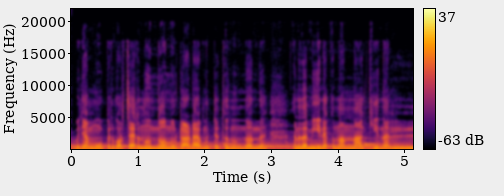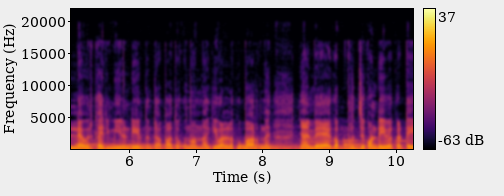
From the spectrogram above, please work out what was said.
അപ്പോൾ ഞാൻ മൂപ്പർ കുറച്ച് നേരം നിന്ന് വന്നു കേട്ടോ. അവിടെ മുറ്റത്ത് നിന്ന് വന്ന് അങ്ങനെ ഇതാ മീനൊക്കെ നന്നാക്കി നല്ല ഒരു കരിമീൻ ഉണ്ടായിരുന്നു കേട്ടോ. അപ്പോൾ അതൊക്കെ നന്നാക്കി വെള്ളമൊക്കെ പറന്ന് ഞാൻ വേഗം ഫ്രിഡ്ജ് കൊണ്ടുപോയി വെക്കട്ടെ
